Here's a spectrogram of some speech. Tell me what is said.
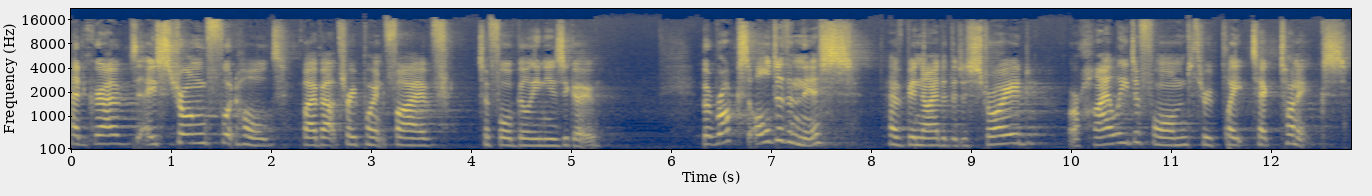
had grabbed a strong foothold by about 3.5 to 4 billion years ago. But rocks older than this have been either destroyed or highly deformed through plate tectonics.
